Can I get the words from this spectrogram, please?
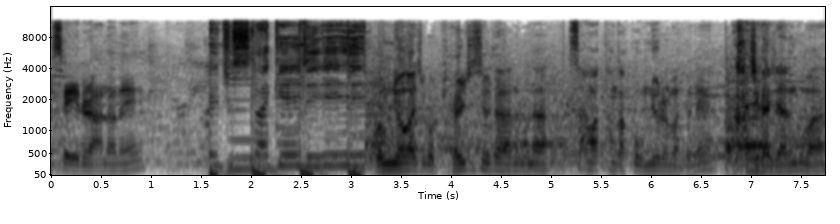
세일을 안 하네. 음료 가지고 별짓을 다 하는구나. 쌍화탕 갖고 음료를 만드네. 가지가지 하는구만.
